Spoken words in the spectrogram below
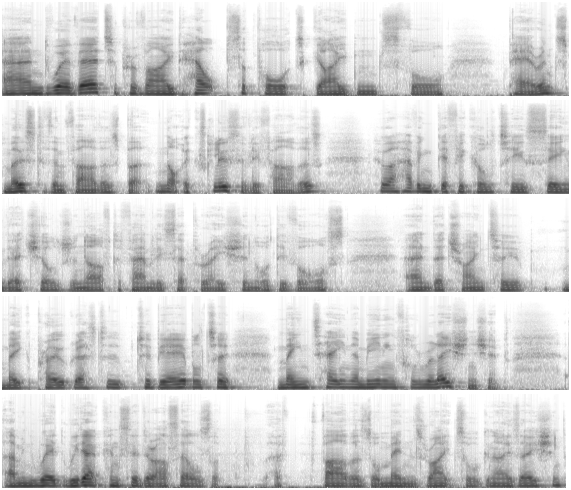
And we're there to provide help, support, guidance for parents, most of them fathers, but not exclusively fathers, who are having difficulties seeing their children after family separation or divorce. And they're trying to make progress to, to be able to maintain a meaningful relationship. I mean, we're, we don't consider ourselves a, a fathers or men's rights organisation.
